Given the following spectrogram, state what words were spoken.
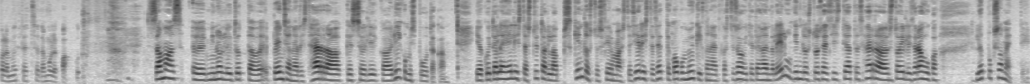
pole mõtet seda mulle pakkuda. samas minul oli tuttav pensionärist härra, kes oli ka liikumispuudega ja kui talle helistas tütarlaps kindlustusfirmast ja siristas ette kogu müügikõne, et kas te soovite teha endale elukindlustuse, siis teatas härra stoilise rahuga, lõpuks ometi,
